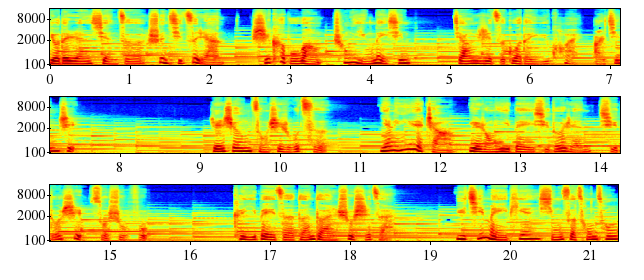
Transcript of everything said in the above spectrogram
有的人选择顺其自然，时刻不忘充盈内心，将日子过得愉快而精致。人生总是如此，年龄越长，越容易被许多人、许多事所束缚。可一辈子短短数十载，与其每天行色匆匆，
